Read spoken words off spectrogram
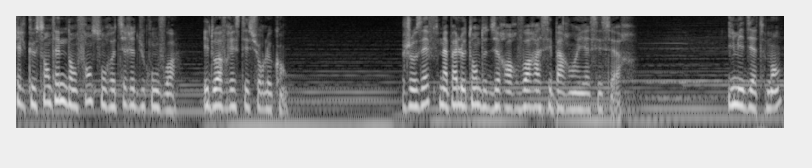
Quelques centaines d'enfants sont retirés du convoi et doivent rester sur le camp. Joseph n'a pas le temps de dire au revoir à ses parents et à ses sœurs. Immédiatement,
